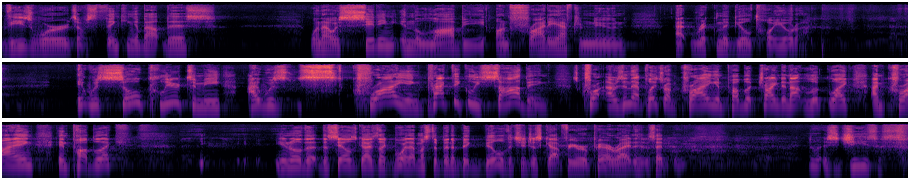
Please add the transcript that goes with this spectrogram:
these words, I was thinking about this when I was sitting in the lobby on Friday afternoon at Rick McGill Toyota it was so clear to me. I was crying, practically sobbing. I was in that place where I'm crying in public, trying to not look like I'm crying in public. You know, the, the sales guy's like, Boy, that must have been a big bill that you just got for your repair, right? It said, No, it's Jesus.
